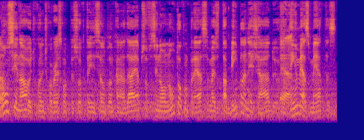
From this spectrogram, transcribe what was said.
Ah. bom sinal de quando a gente conversa com uma pessoa que está iniciando o Plano Canadá é a pessoa falar assim, não, não tô com pressa, mas tá bem planejado, eu já É. tenho minhas metas.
